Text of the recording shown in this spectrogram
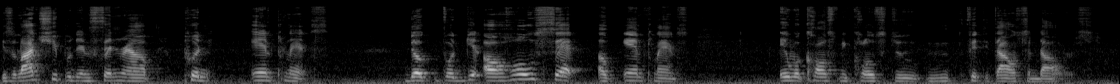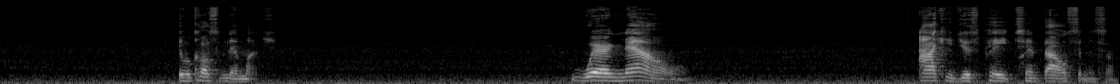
It's a lot cheaper than sitting around putting implants. The, for get a whole set of implants, it would cost me close to fifty thousand dollars. It would cost me that much. Where now I can just pay ten thousand or something.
